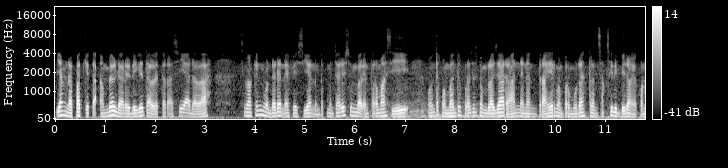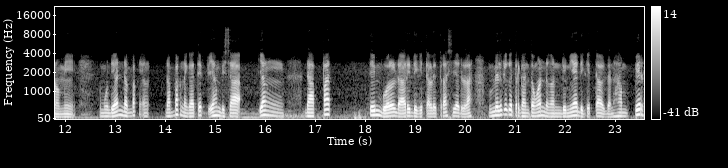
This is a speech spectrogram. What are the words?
yang dapat kita ambil dari digital literasi adalah semakin mudah dan efisien untuk mencari sumber informasi, untuk membantu proses pembelajaran, dan yang terakhir mempermudah transaksi di bidang ekonomi. Kemudian dampak yang dampak negatif yang bisa yang dapat timbul dari digital literasi adalah memiliki ketergantungan dengan dunia digital dan hampir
